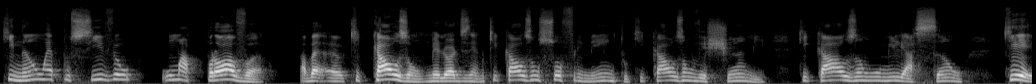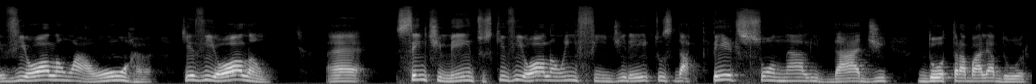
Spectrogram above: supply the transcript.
que não é possível uma prova eh, que causam, melhor dizendo, que causam sofrimento, que causam vexame, que causam humilhação, que violam a honra, que violam é, sentimentos que violam, enfim, direitos da personalidade do trabalhador.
